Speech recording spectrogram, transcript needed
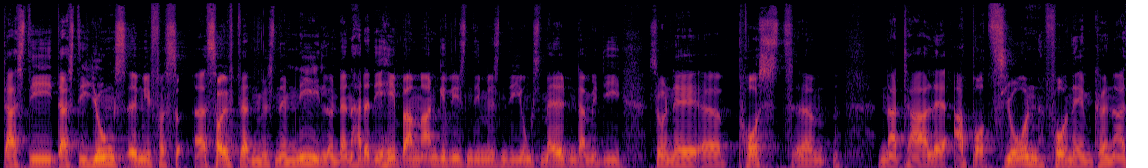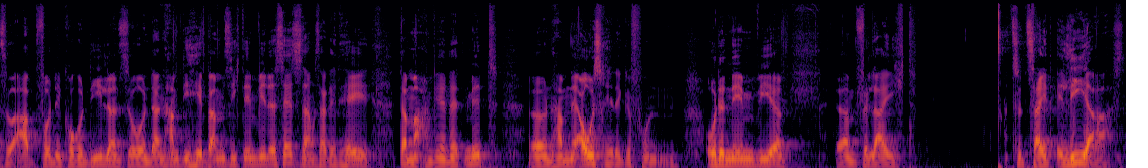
dass die, dass die Jungs irgendwie versäuft werden müssen im Nil. Und dann hat er die Hebammen angewiesen, die müssen die Jungs melden, damit die so eine äh, Post... Ähm, natale Abortion vornehmen können, also ab vor die Krokodile und so. Und dann haben die Hebammen sich dem widersetzt und haben gesagt, hey, da machen wir nicht mit äh, und haben eine Ausrede gefunden. Oder nehmen wir ähm, vielleicht zur Zeit Elias,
